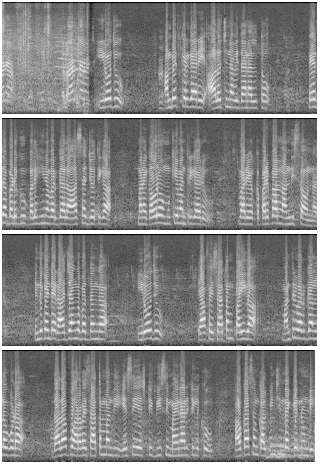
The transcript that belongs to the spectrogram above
మన భారత ఈరోజు అంబేద్కర్ గారి ఆలోచన విధానాలతో పేద బడుగు బలహీన వర్గాల ఆశాజ్యోతిగా మన గౌరవ ముఖ్యమంత్రి గారు వారి యొక్క పరిపాలన అందిస్తూ ఉన్నారు. ఎందుకంటే రాజ్యాంగబద్ధంగా ఈరోజు యాభై శాతం పైగా మంత్రివర్గంలో కూడా దాదాపు అరవై శాతం మంది ఎస్సీ ఎస్టీ బీసీ మైనారిటీలకు అవకాశం కల్పించిన దగ్గర నుండి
